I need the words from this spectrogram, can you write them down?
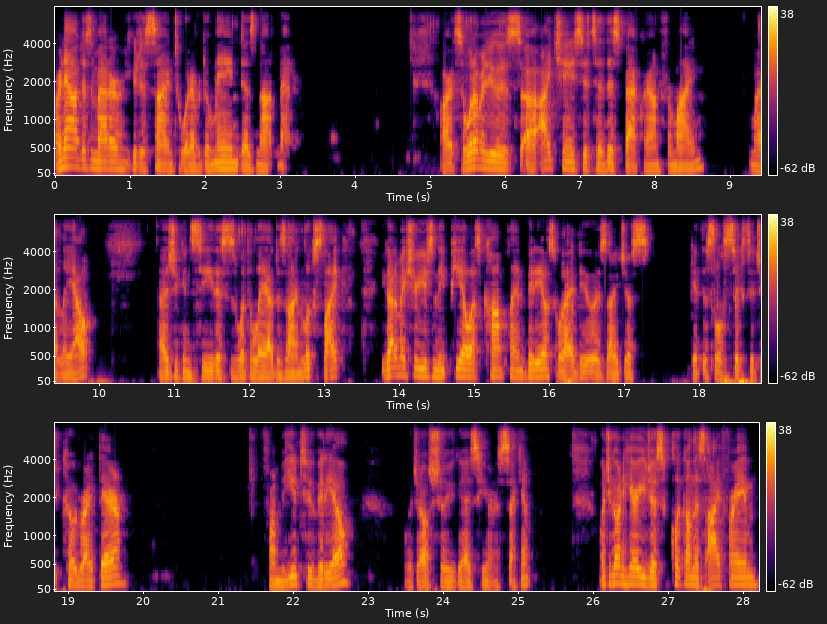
Right now, it doesn't matter. You could just sign to whatever domain. Does not matter. Alright, so what I'm going to do is uh, I changed it to this background for mine my layout. As you can see, this is what the layout design looks like. You got to make sure you're using the PLS comp plan video. So what I do is I just get this little six-digit code right there from the YouTube video, which I'll show you guys here in a second. Once you go in here, you just click on this iframe,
